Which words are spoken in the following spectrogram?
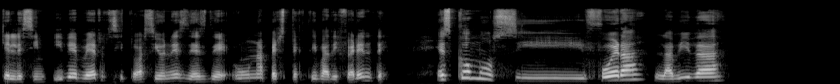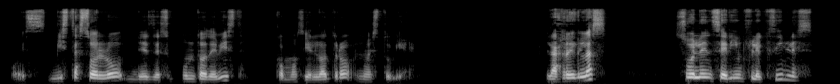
que les impide ver situaciones desde una perspectiva diferente. Es como si fuera la vida pues vista solo desde su punto de vista, como si el otro no estuviera. Las reglas suelen ser inflexibles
